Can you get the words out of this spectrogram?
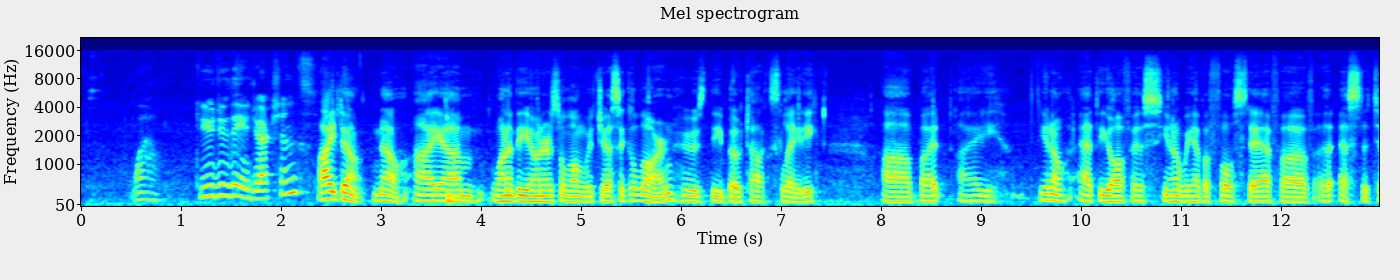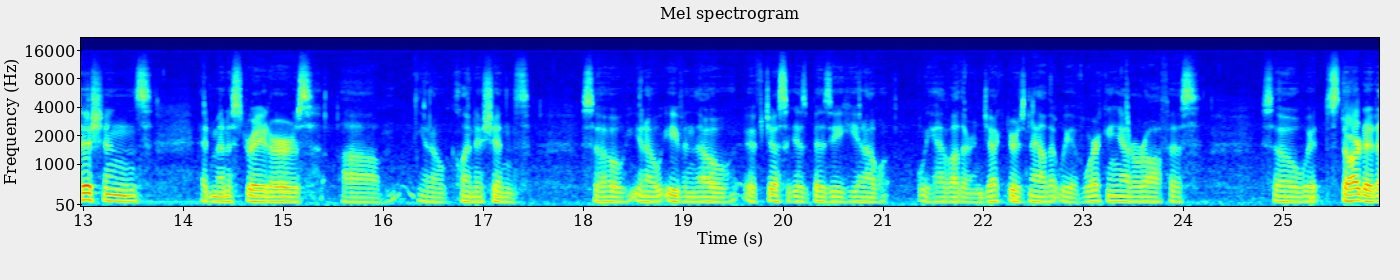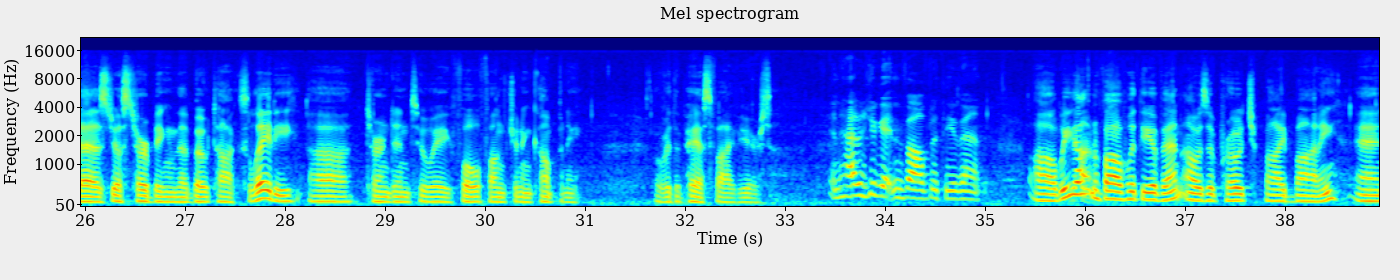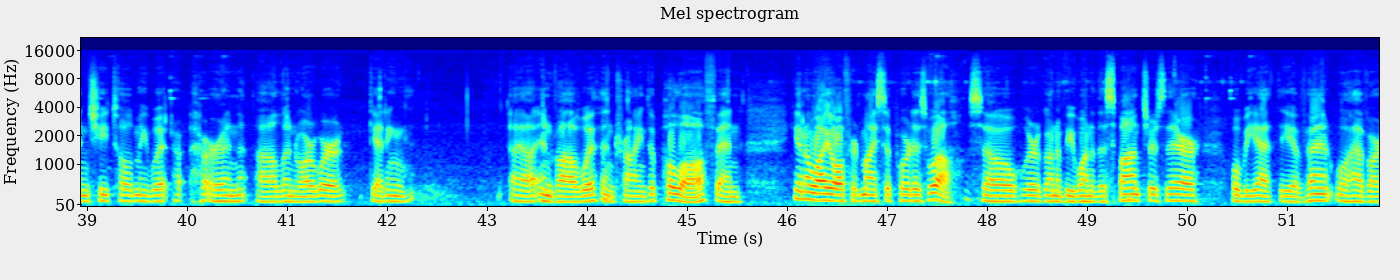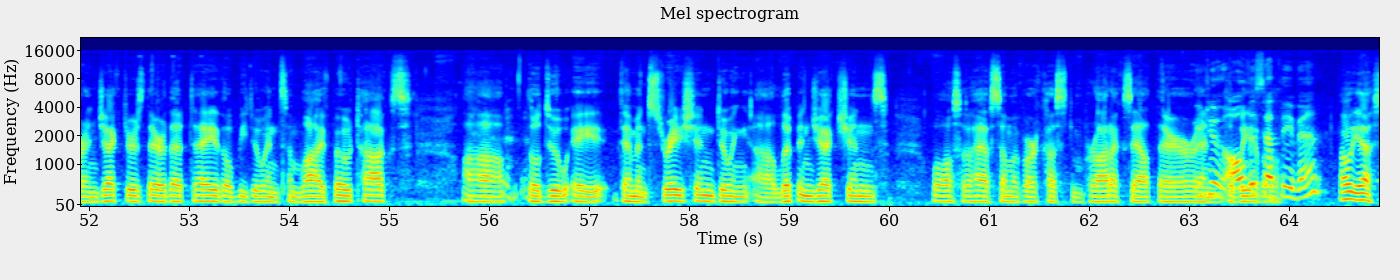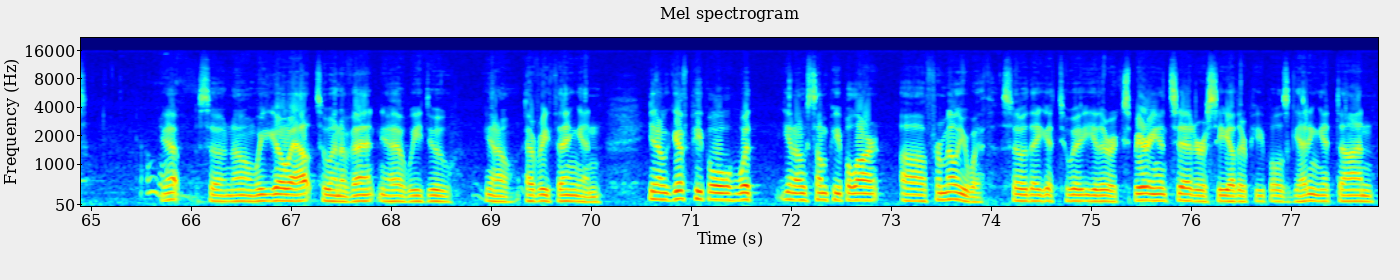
Wow. Do you do the injections? I don't, no. I am one of the owners, along with Jessica Lauren, who's the Botox lady. Uh, but I, you know, at the office, you know, we have a full staff of uh, estheticians, administrators, um, you know, clinicians. So, you know, even though if Jessica's busy, you know, we have other injectors now that we have working at our office. So it started as just her being the Botox lady, uh, turned into a full functioning company over the past five years. And how did you get involved with the event? Uh, we got involved with the event. I was approached by Bonnie, and she told me what her- and uh, Lenore were getting uh, involved with and trying to pull off. And, you know, I offered my support as well. So we're going to be one of the sponsors there. We'll be at the event. We'll have our injectors there that day. They'll be doing some live Botox. Uh, they'll do a demonstration doing uh, lip injections. We'll also have some of our custom products out there. You're and doing all this at the event? Oh, yes. Oh, Yep. So no, we go out to an event. Yeah, we do. You know everything, and you know give people what you know. Some people aren't uh, familiar with. So they get to either experience it or see other people's getting it done.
